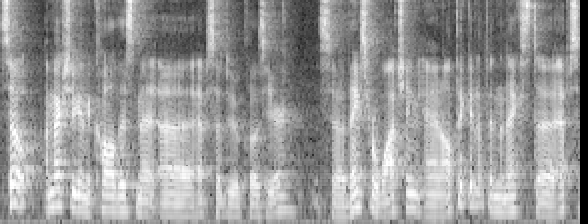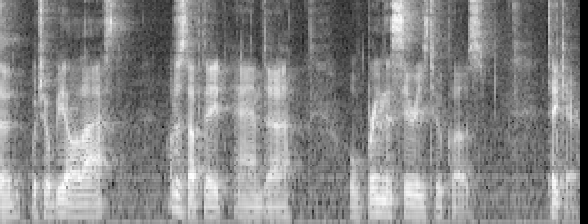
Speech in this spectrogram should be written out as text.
So I'm actually going to call this uh, episode to a close here. So thanks for watching, and I'll pick it up in the next uh, episode, which will be our last. I'll just update, and uh, we'll bring this series to a close. Take care.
